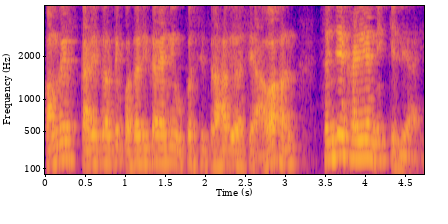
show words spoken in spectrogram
काँग्रेस कार्यकर्ते पदाधिकाऱ्यांनी उपस्थित राहावे असे आवाहन संजय खाळे यांनी केले आहे.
